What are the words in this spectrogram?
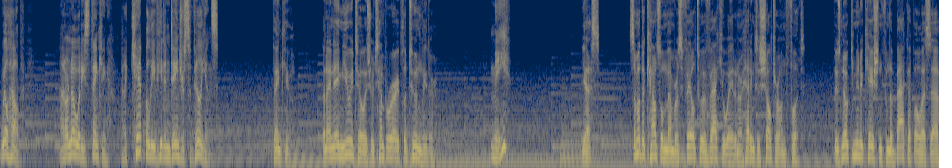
We'll help. I don't know what he's thinking, but I can't believe he'd endanger civilians. Thank you. Then I name Yuito as your temporary platoon leader. Me? Yes. Some of the council members failed to evacuate and are heading to shelter on foot. There's no communication from the backup OSF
